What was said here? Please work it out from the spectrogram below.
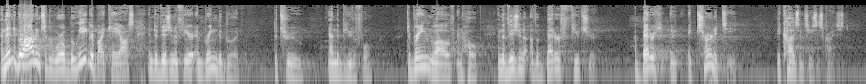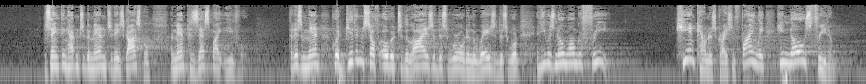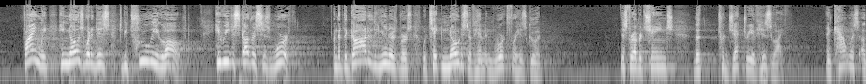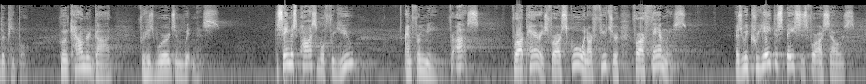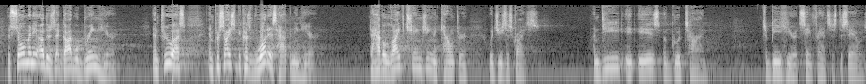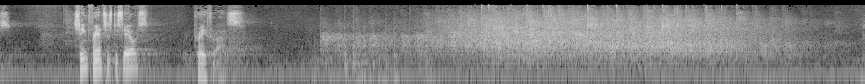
And then to go out into the world beleaguered by chaos and division and fear and bring the good, the true, and the beautiful. To bring love and hope and the vision of a better future, a better eternity because of Jesus Christ. The same thing happened to the man in today's gospel, a man possessed by evil. That is, a man who had given himself over to the lies of this world and the ways of this world, and he was no longer free. He encounters Christ, and finally, he knows freedom. Finally, he knows what it is to be truly loved. He rediscovers his worth, and that the God of the universe would take notice of him and work for his good. This forever changed the trajectory of his life and countless other people who encountered God through his words and witness. The same is possible for you and for me, for us, for our parish, for our school and our future, for our families. As we create the spaces for ourselves and so many others that God will bring here and through us, and precisely because of what is happening here to have a life changing encounter with Jesus Christ. Indeed, it is a good time to be here at St. Francis de Sales. St. Francis de Sales, pray for us.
